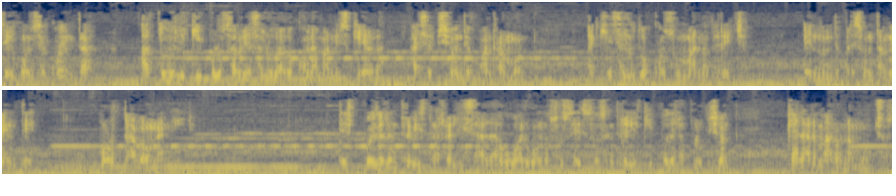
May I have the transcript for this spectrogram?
Según se cuenta, a todo el equipo los habría saludado con la mano izquierda, a excepción de Juan Ramón, a quien saludó con su mano derecha, en donde presuntamente portaba un anillo. Después de la entrevista realizada hubo algunos sucesos entre el equipo de la producción que alarmaron a muchos.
